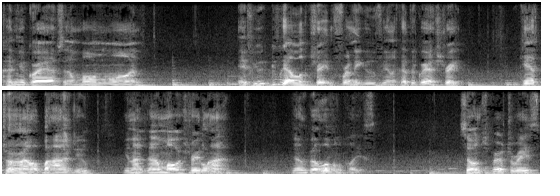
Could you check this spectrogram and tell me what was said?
cutting your grass and mowing the lawn. If you you gotta look straight in front of you if you're gonna cut the grass straight. You can't turn around behind you. You're not gonna mow a straight line. You're gonna be all over the place. So in spiritual race,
